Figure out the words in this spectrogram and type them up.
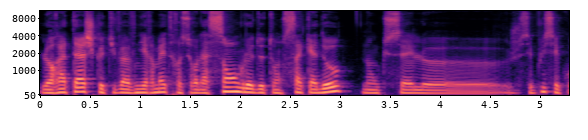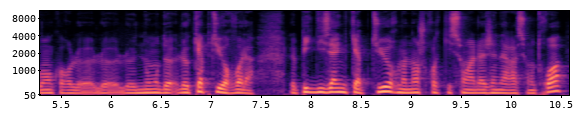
leur attache que tu vas venir mettre sur la sangle de ton sac à dos. Donc c'est le, je sais plus c'est quoi encore le, le, le, nom de, le Capture, voilà. Le Peak Design Capture, maintenant je crois sont à la génération 3.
